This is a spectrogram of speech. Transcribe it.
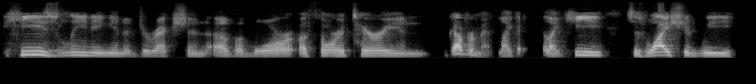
he's leaning in a direction of a more authoritarian government like like he says why should we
